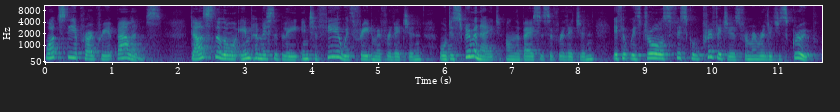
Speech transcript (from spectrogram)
What's the appropriate balance? Does the law impermissibly interfere with freedom of religion or discriminate on the basis of religion if it withdraws fiscal privileges from a religious group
